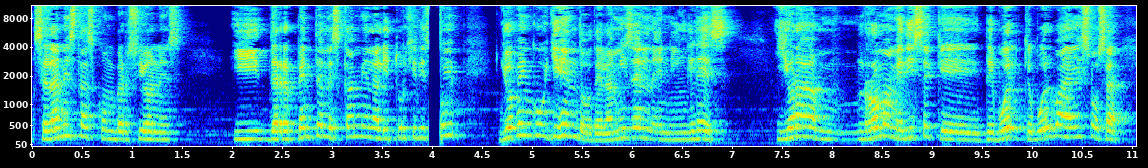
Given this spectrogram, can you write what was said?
se dan estas conversiones y de repente les cambian la liturgia y dicen, oye, yo vengo huyendo de la misa en, inglés y ahora Roma me dice que, que vuelva a eso, o sea,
